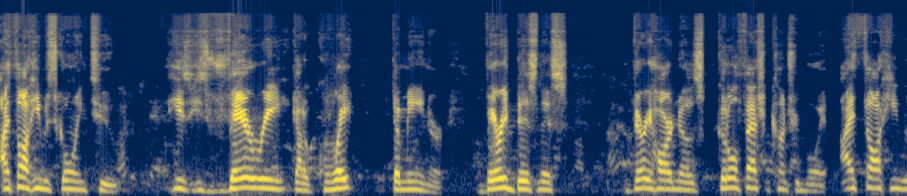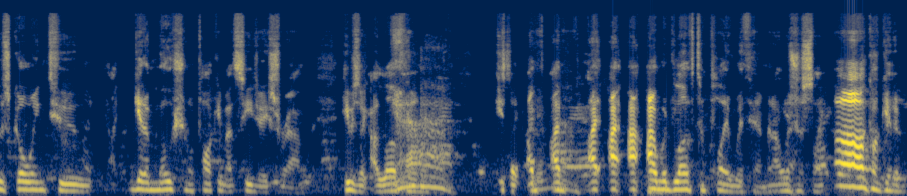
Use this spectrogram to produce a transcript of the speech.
I thought he was going to. He's he's very got a great demeanor, very business, very hard nosed, good old fashioned country boy. I thought he was going to get emotional talking about CJ Stroud. He was like, "I love yeah. him." He's like, I, I, I, I, I would love to play with him," and I was just like, "Oh, go get him!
